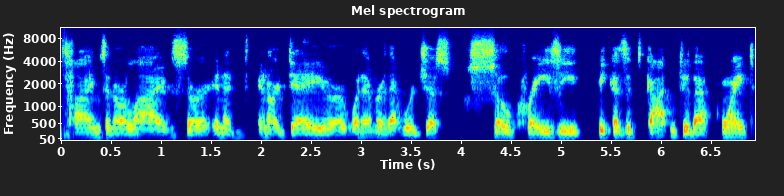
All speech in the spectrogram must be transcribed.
times in our lives or in a in our day or whatever that we're just so crazy because it's gotten to that point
